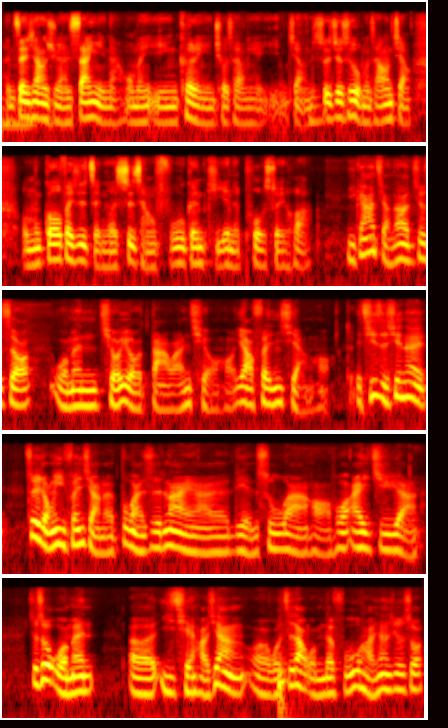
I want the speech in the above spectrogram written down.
很正向循环，三赢啊，我们赢，客人赢，球场也赢，这样。所以就是我们常常讲，我们高费是整个市场服务跟体验的破碎化，你刚刚讲到，就是说我们球友打完球哈要分享哈，其实现在最容易分享的，不管是 Line 啊、脸书啊哈或 IG 啊，就说我们。呃，以前好像呃，我知道我们的服务好像就是说，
